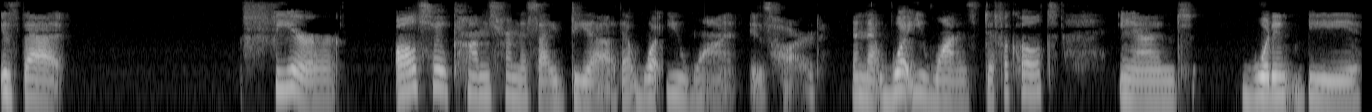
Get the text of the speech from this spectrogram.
is that fear also comes from this idea that what you want is hard and that what you want is difficult and wouldn't be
